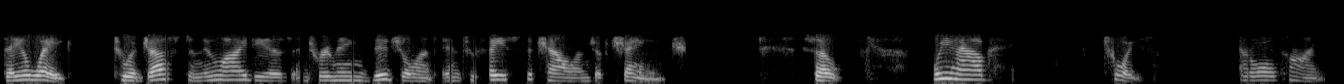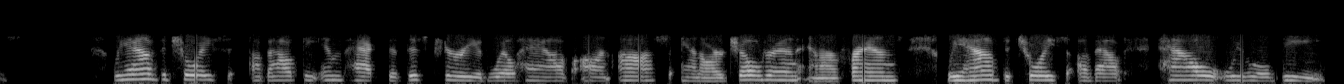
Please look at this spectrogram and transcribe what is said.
stay awake to adjust to new ideas and to remain vigilant and to face the challenge of change. So we have choice at all times. We have the choice about the impact that this period will have on us and our children and our friends. We have the choice about how we will be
